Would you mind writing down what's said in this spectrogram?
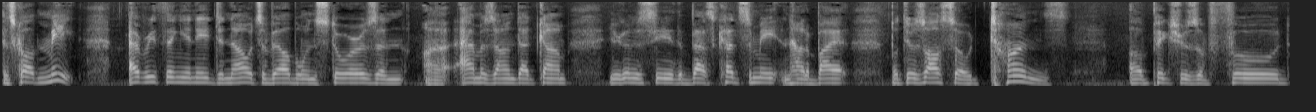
It's called Meat. Everything you need to know. It's available in stores and uh, Amazon.com. You're going to see the best cuts of meat and how to buy it. But there's also tons of pictures of food.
